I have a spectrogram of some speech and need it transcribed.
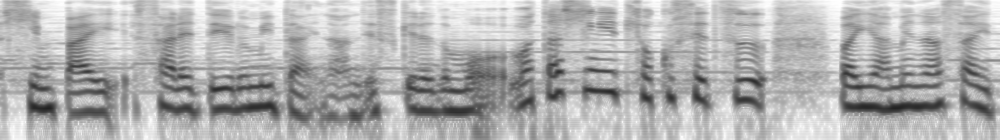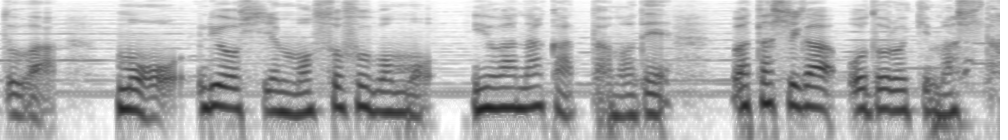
心配されているみたいなんですけれども、私に直接はやめなさいとはもう両親も祖父母も言わなかったので私が驚きました。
